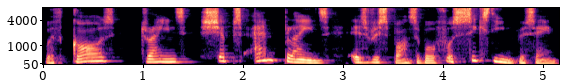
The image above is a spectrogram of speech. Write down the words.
with cars, trains, ships, and planes, is responsible for 16%.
